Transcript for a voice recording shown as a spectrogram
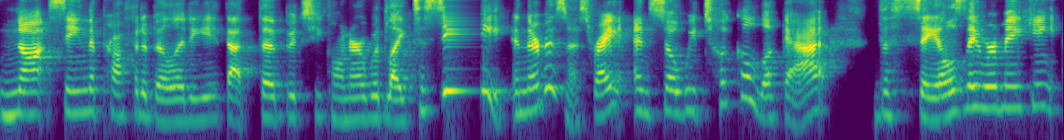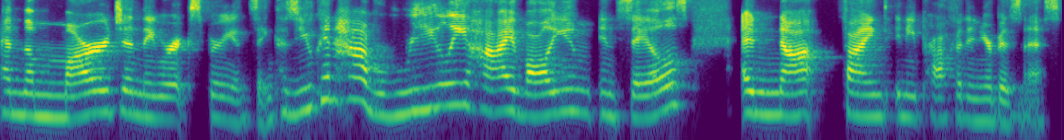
not seeing the profitability that the boutique owner would like to see in their business, right? And so we took a look at the sales they were making and the margin they were experiencing because you can have really high volume in sales and not find any profit in your business.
